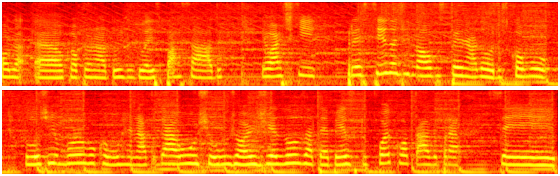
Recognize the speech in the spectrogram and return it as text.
uh, o campeonato inglês passado. Eu acho que precisa de novos treinadores, como o Luxemburgo, como o Renato Gaúcho, o Jorge Jesus, até mesmo que foi cotado para ser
